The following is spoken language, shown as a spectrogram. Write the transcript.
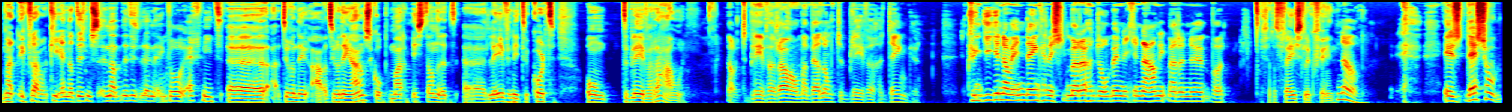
Maar ik vraag, kijk, en dat is, en dat, dit is en ik wil echt niet eh tegen dingen, ah, aanskoppen, maar is dan het eh, leven niet te kort om te blijven rouwen? Nou, te blijven rouw, maar wel om te blijven gedenken. Kun je je nou indenken als je morgen dood bent dat je naam niet meer een neum wordt? Ik zou dat vreselijk vinden. Nou, is dat zo,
